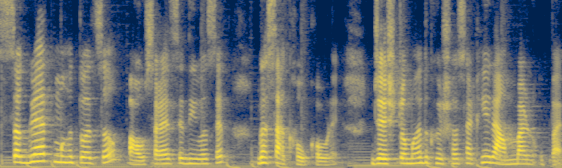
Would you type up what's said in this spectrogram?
सगळ्यात महत्त्वाचं पावसाळ्याचे दिवस आहेत घसा खवखवणे. ज्येष्ठमध घशासाठी रामबाण उपाय.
